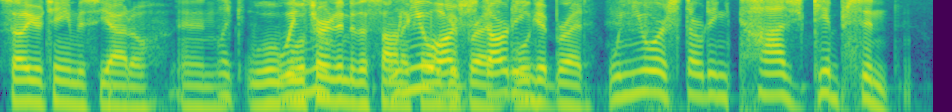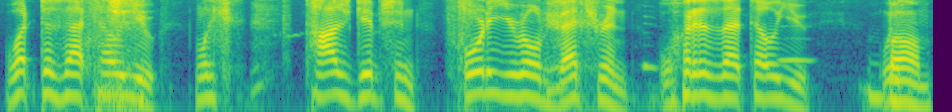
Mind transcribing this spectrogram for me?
sell your team to Seattle, and Like, we'll we'll turn it into the when Sonics. you and we'll are get bread. starting- we'll get bread. when you are starting Taj Gibson, what does that tell you? like Taj Gibson, forty year old veteran. What does that tell you? When- Bum.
